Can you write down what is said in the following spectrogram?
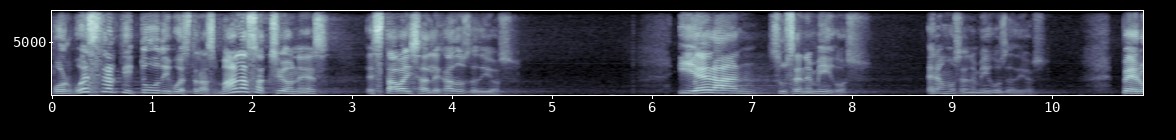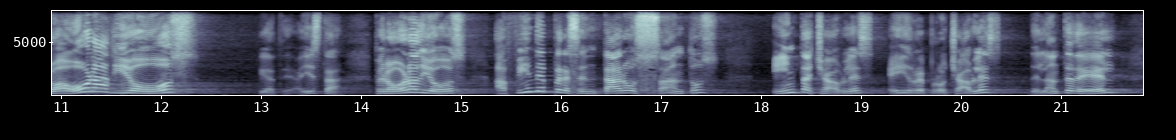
por vuestra actitud y vuestras malas acciones, estabais alejados de Dios. Y eran sus enemigos. Éramos enemigos de Dios. Pero ahora Dios, fíjate, ahí está. Pero ahora Dios, a fin de presentaros santos, intachables e irreprochables delante de Él,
